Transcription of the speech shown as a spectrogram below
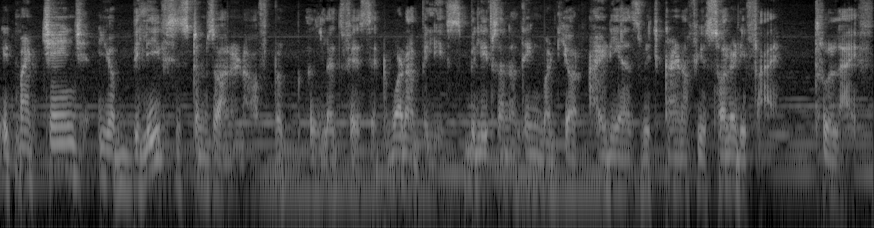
It might change your belief systems on and off because uh, let's face it what are beliefs? Beliefs are nothing but your ideas which kind of you solidify through life.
